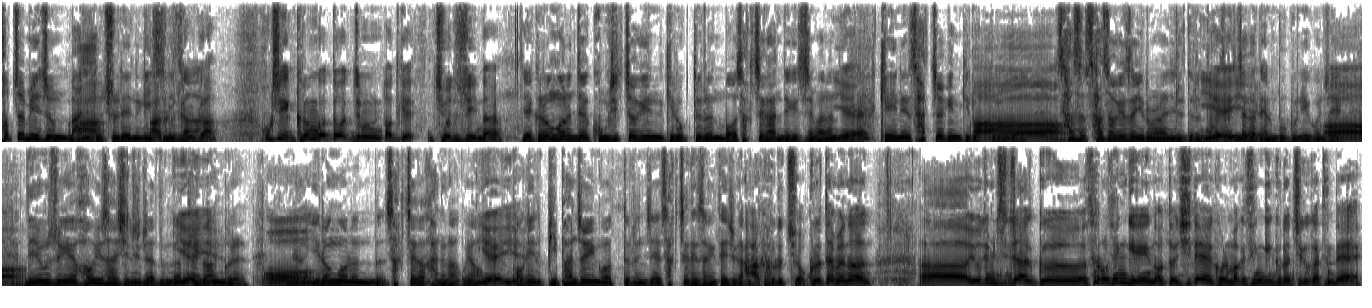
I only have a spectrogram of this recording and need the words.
허점이 좀 많이 아, 노출되는 게 아, 있으니까. 그렇습니까? 혹시 그런 것도 좀 어떻게 지워줄 수 있나요? 예, 그런 거는 이제 공식적인 기록들은 뭐 삭제가 안 되겠지만은 예. 개인의 사적인 기록들은 아. 뭐 사서, 사석 에서 일어난 일들은 다 예, 삭제가 예. 되는 부분이고 이제 아. 내용 중에 허위 사실이라든가 예, 비방글 예. 어. 그냥 이런 거는 삭제가 가능하고요. 예, 예. 거기 비판적인 것들은 이제 삭제 대상이 되지가 아, 않고요. 그렇죠. 그렇다면은, 아, 요즘 진짜 그 새로 생긴 어떤 시대에 걸맞게 생긴 그런 직업 같은데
